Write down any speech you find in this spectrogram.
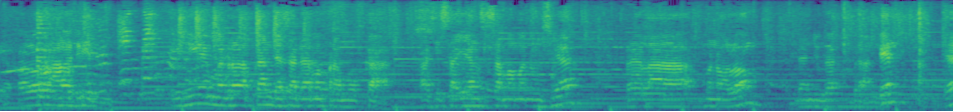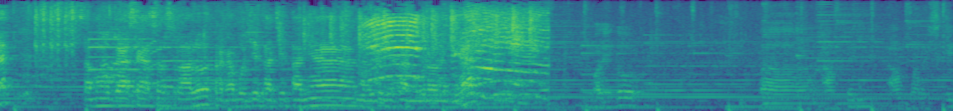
Ya, kalau Alvin ini yang menerapkan jasa dharma pramuka, kasih sayang sesama manusia, rela menolong dan juga berantin, ya. Semoga sehat selalu, terkabul cita-citanya. Nanti kita ngobrol lagi ya. Waktu itu Alvin Rizky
